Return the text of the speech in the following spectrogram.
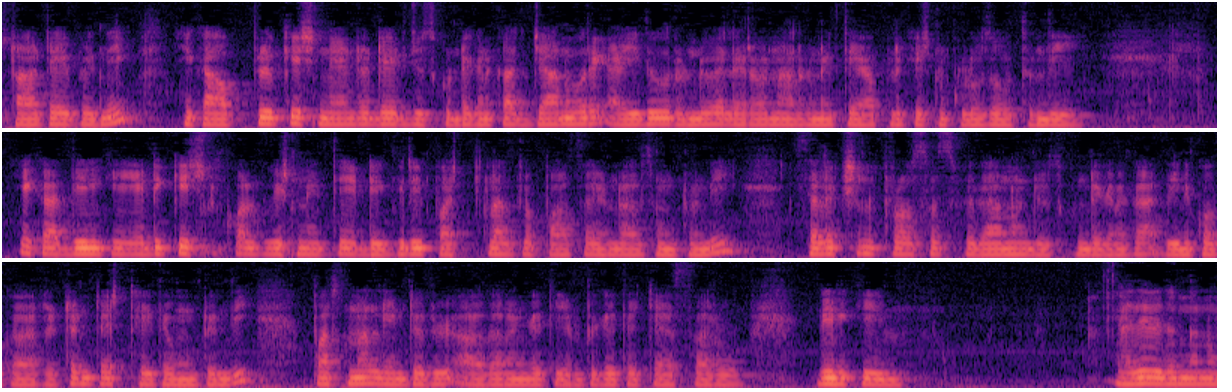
స్టార్ట్ అయిపోయింది. ఇక అప్లికేషన్ ఎండ్ డేట్ చూసుకుంటే కనుక జనవరి ఐదు రెండు వేల ఇరవై నాలుగునైతే అప్లికేషన్ క్లోజ్ అవుతుంది. ఇక దీనికి ఎడ్యుకేషన్ క్వాలిఫికేషన్ అయితే డిగ్రీ ఫస్ట్ క్లాస్లో పాస్ అయి ఉండాల్సి ఉంటుంది. సెలక్షన్ ప్రాసెస్ విధానం చూసుకుంటే కనుక దీనికి ఒక రిటర్న్ టెస్ట్ అయితే ఉంటుంది. పర్సనల్ ఇంటర్వ్యూ ఆధారంగా అయితే ఎంపిక అయితే చేస్తారు. దీనికి అదేవిధంగాను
